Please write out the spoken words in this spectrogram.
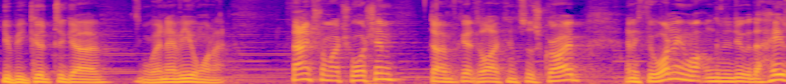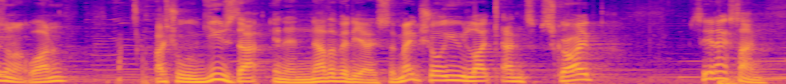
You'll be good to go whenever you want it. Thanks very much for watching. Don't forget to like and subscribe. And if you're wondering what I'm going to do with the hazelnut one, I shall use that in another video. So make sure you like and subscribe. See you next time.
